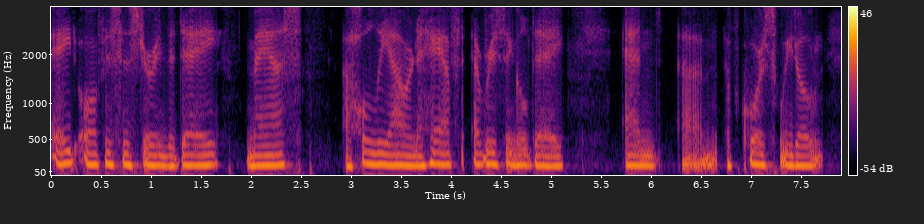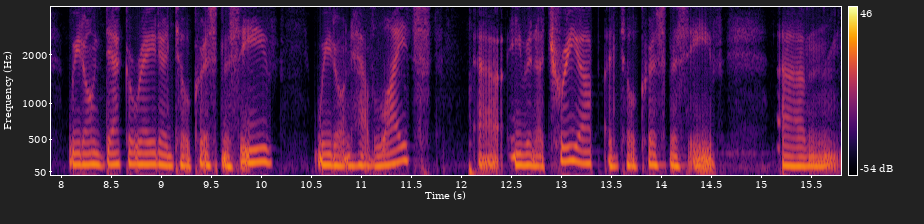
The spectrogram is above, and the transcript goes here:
eight offices during the day, mass, a holy hour and a half every single day, and um, of course we don't we don't decorate until Christmas Eve. We don't have lights, uh, even a tree up until Christmas Eve, um,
